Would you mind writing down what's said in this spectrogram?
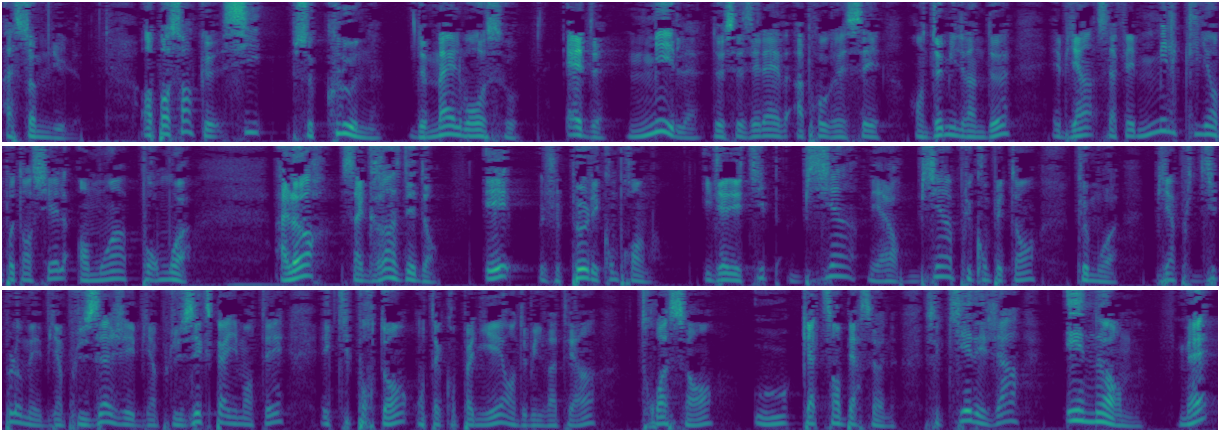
à somme nulle. En pensant que si ce clown de Maël Brosseau aide 1000 de ses élèves à progresser en 2022, eh bien, ça fait 1000 clients potentiels en moins pour moi. Alors, ça grince des dents. Et je peux les comprendre. Il y a des types bien, mais alors bien plus compétents que moi, bien plus diplômés, bien plus âgés, bien plus expérimentés, et qui pourtant ont accompagné en 2021 300 ou 400 personnes, ce qui est déjà énorme. Mais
